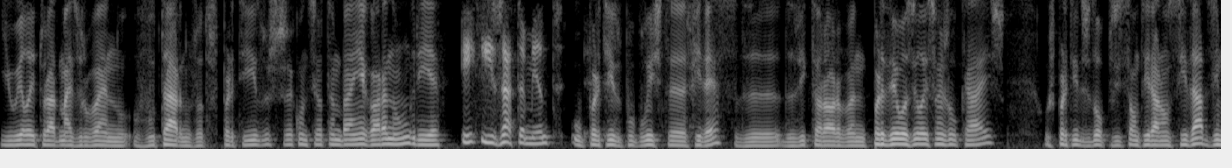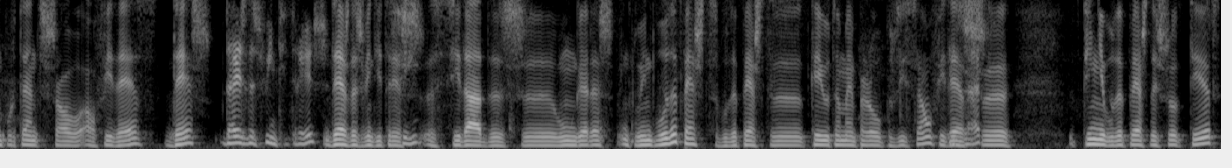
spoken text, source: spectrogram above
e o eleitorado mais urbano votar nos outros partidos aconteceu também agora na Hungria. E, exatamente. O partido populista Fidesz, de, de Viktor Orban, perdeu as eleições locais os partidos da oposição tiraram cidades importantes ao, ao Fidesz, 10? 10 das 23. 10 das 23 Sim. cidades uh, húngaras, incluindo Budapeste. Budapeste caiu também para a oposição, o Fidesz uh, tinha Budapeste, deixou de ter.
